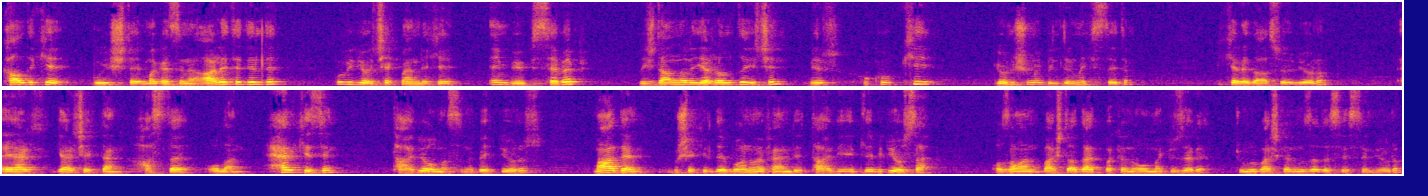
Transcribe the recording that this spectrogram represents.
Kaldı ki bu işte magazine alet edildi. Bu videoyu çekmemdeki en büyük sebep vicdanları yaraladığı için bir hukuki görüşümü bildirmek istedim. Bir kere daha söylüyorum. Eğer gerçekten hasta olan herkesin tahliye olmasını bekliyoruz. Madem bu şekilde bu hanımefendi tahliye edilebiliyorsa o zaman başta Adalet Bakanı olmak üzere Cumhurbaşkanımıza da sesleniyorum.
